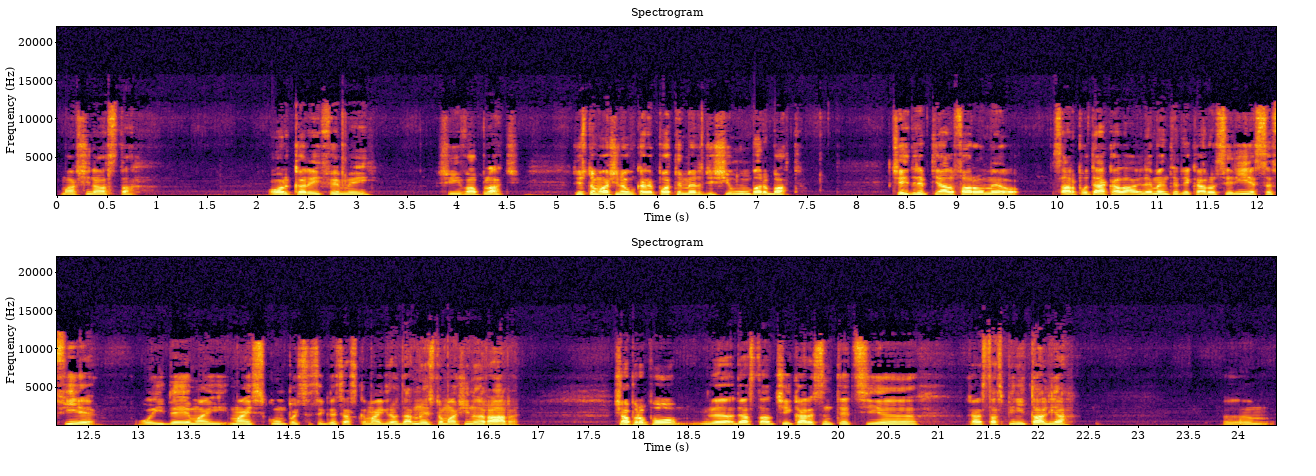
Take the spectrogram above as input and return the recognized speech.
mașina asta oricărei femei și îi va place. Și este o mașină cu care poate merge și un bărbat. Cei drept e Alfa Romeo. S-ar putea ca la elemente de caroserie să fie o idee mai, mai scumpă și să se găsească mai greu, dar nu este o mașină rară. Și apropo de, de asta, cei care sunteți, uh, care stați prin Italia, um,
